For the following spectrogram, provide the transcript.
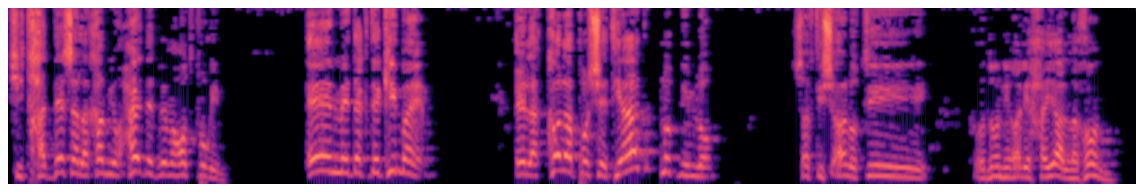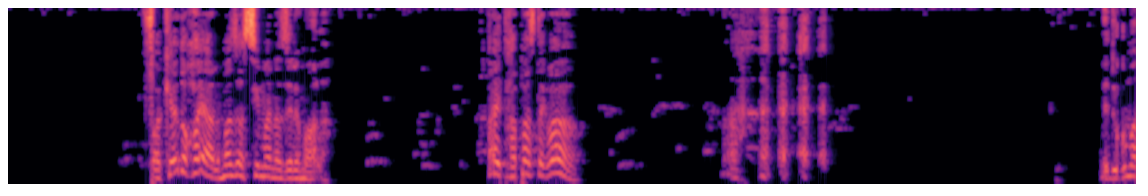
שהתחדש הלכה מיוחדת במראות פורים, אין מדקדקים בהם, אלא כל הפושט יד נותנים לו. עכשיו תשאל אותי, כבודו נראה לי חייל, נכון? מפקד או חייל? מה זה הסימן הזה למעלה? אה, התחפשת כבר? לדוגמה,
